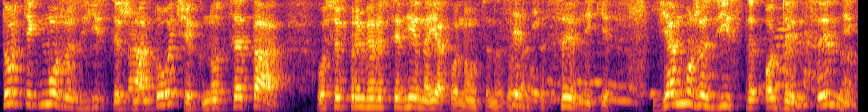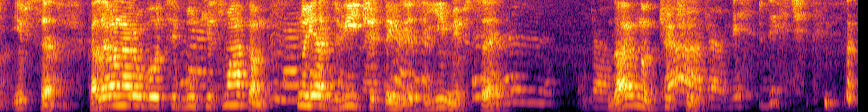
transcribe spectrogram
Тортик можу з'їсти Да. шматочок, але це так. Ось, к примеру, Сергіївна, як воно це називається? Сирники. Я можу з'їсти один сирник і все. Коли вона робить ці булки з маком, ну я дві-чотири з'їм і все. Да. Да? Ну, чуть-чуть. Да, да, дві, дві, чотири.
